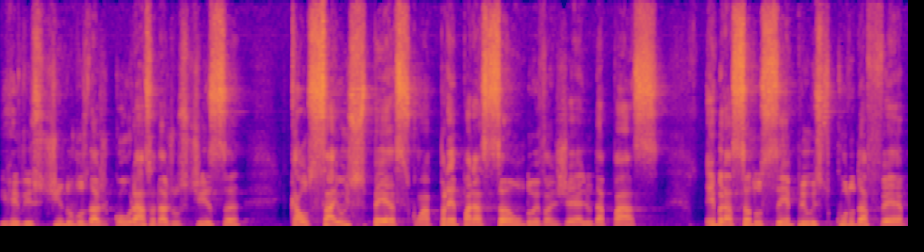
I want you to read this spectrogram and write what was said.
e revestindo-vos da couraça da justiça, calçai os pés com a preparação do evangelho da paz, embraçando sempre o escudo da fé,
